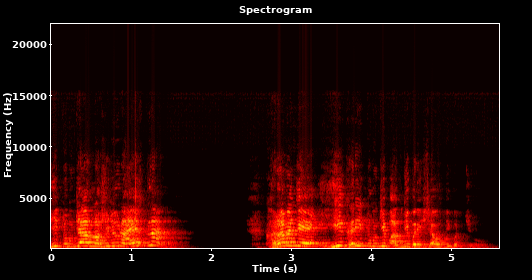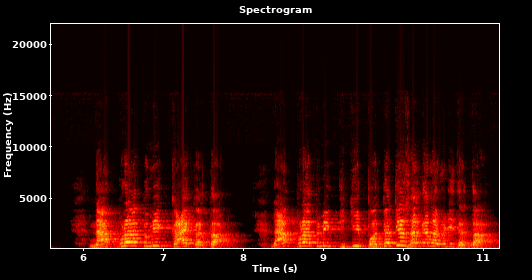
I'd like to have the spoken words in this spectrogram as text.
ही तुमच्यावर लक्ष देऊन आहेच ना. खरं म्हणजे ही खरी तुमची अगदी परीक्षा होती बच्चू. नागपुरात तुम्ही काय करता? नागपुरात तुम्ही किती पद्धतीने सरकारला वेळी धरता?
